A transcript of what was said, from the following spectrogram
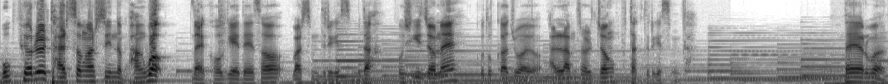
목표를 달성할 수 있는 방법. 네, 거기에 대해서 말씀드리겠습니다. 보시기 전에 구독과 좋아요, 알람 설정 부탁드리겠습니다. 네, 여러분.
